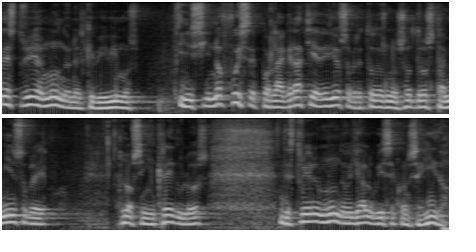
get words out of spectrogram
destruir el mundo en el que vivimos. Y si no fuese por la gracia de Dios sobre todos nosotros, también sobre los incrédulos, destruir el mundo ya lo hubiese conseguido.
